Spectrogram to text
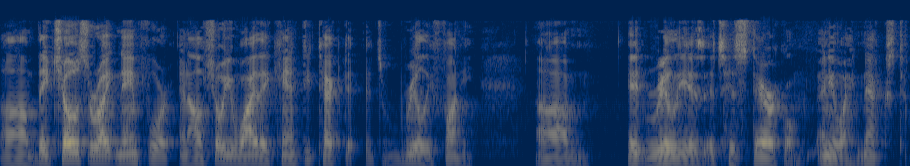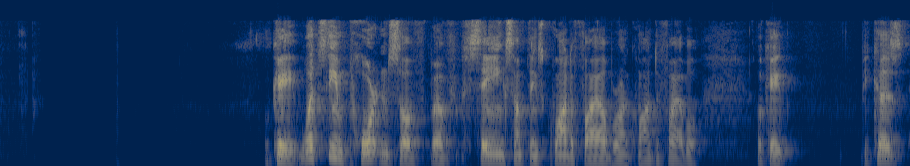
Um, they chose the right name for it, and I'll show you why they can't detect it. It's really funny. Um, it really is. It's hysterical. Anyway, next. Okay, what's the importance of, of saying something's quantifiable or unquantifiable? Okay, because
